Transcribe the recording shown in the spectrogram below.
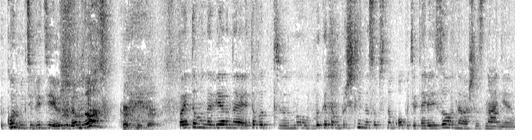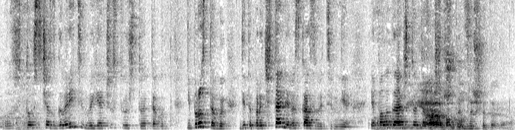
э, кормите людей уже давно. Как бы да. Поэтому, наверное, это вот, ну, вы к этому пришли на собственном опыте, это реализованное ваше знание. Что сейчас говорите вы, я чувствую, что это вот не просто вы где-то прочитали, рассказываете мне. Я полагаю, что это Я ваш живу опыт. за счет этого.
